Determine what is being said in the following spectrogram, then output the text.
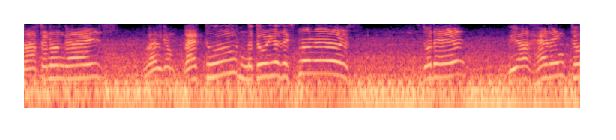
Good afternoon, guys. Welcome back to Notorious Explorers. Today we are heading to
